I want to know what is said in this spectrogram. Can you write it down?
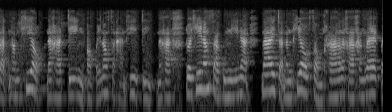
จัดนำเที่ยวนะคะจริงออกไปนอกสถานที่จริงนะคะ โดยที่นักศึกษากลุ่มนี้เนี่ยได้จัดนำเที่ยวสองครั้งนะคะ ครั้งแรกไป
